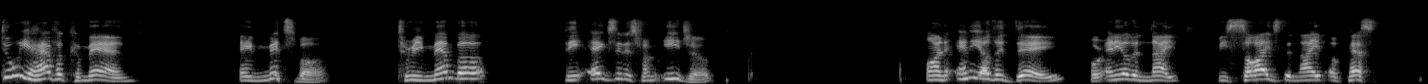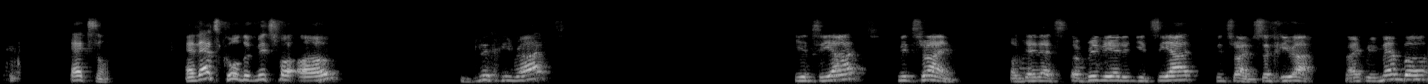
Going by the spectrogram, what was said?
Do we have a command, a mitzvah, to remember the exodus from Egypt on any other day or any other night besides the night of Pesach? Excellent. And that's called the mitzvah of Zichirat Yitziat Mitzrayim. Okay, that's abbreviated Yitziat Mitzrayim, Zichirat, right? Remember,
